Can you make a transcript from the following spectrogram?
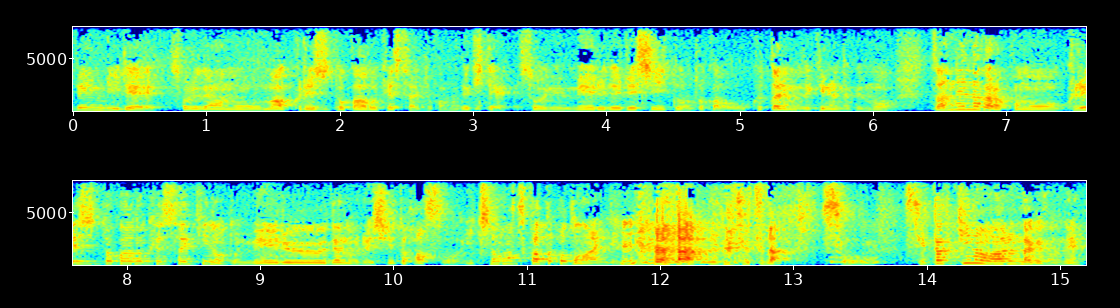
便利でそれであの、まあ、クレジットカード決済とかもできてそういうメールでレシートとかを送ったりもできるんだけども残念ながらこのクレジットカード決済機能とメールでのレシート発送一度も使ったことないんだよね。切な。そう。せっかく機能はあるんだけどね、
